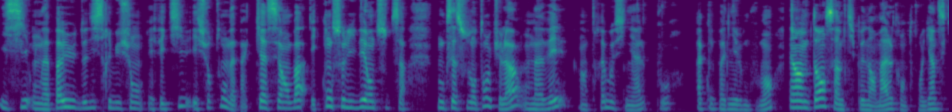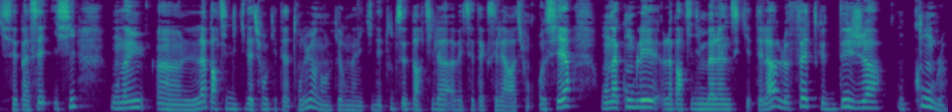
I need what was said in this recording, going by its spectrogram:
ici on n'a pas eu de distribution effective et surtout on n'a pas cassé en bas et consolidé en dessous de ça. Donc ça sous-entend que là on avait un très beau signal pour accompagner le mouvement. Et en même temps, c'est un petit peu normal quand on regarde ce qui s'est passé ici. On a eu euh, la partie de liquidation qui était attendue, hein, dans lequel on a liquidé toute cette partie-là avec cette accélération haussière. On a comblé la partie d'imbalance qui était là. Le fait que déjà on comble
